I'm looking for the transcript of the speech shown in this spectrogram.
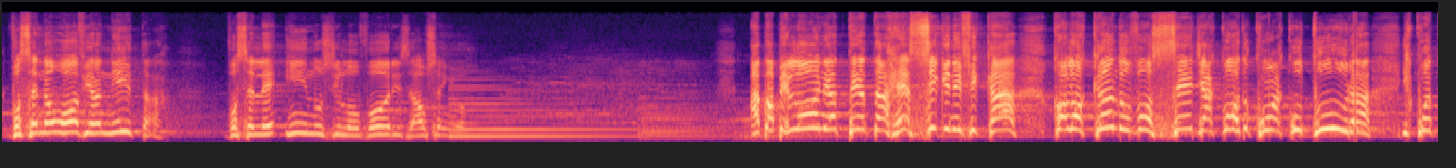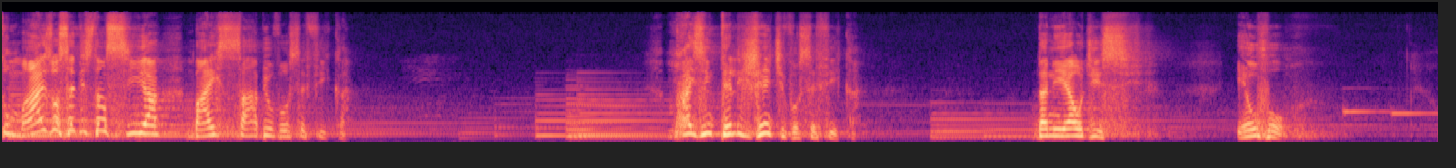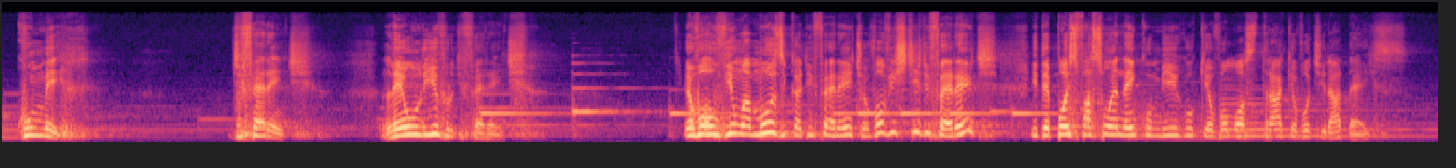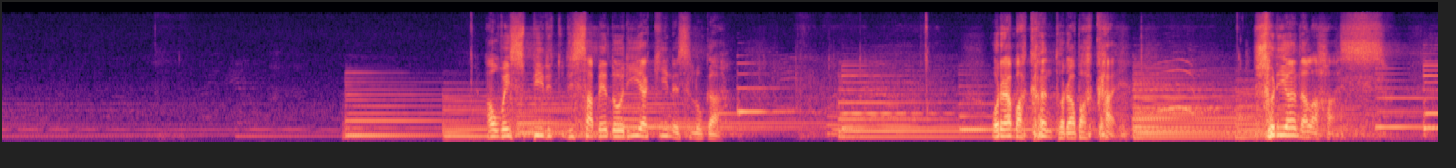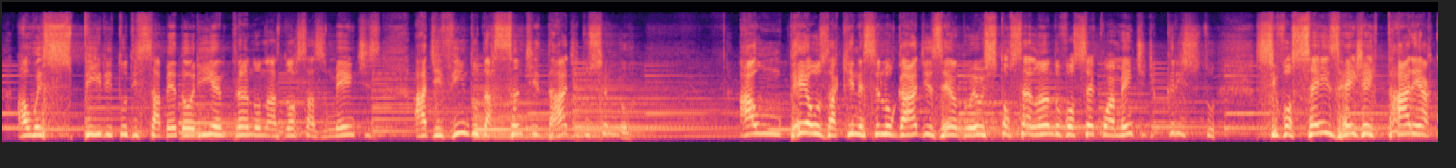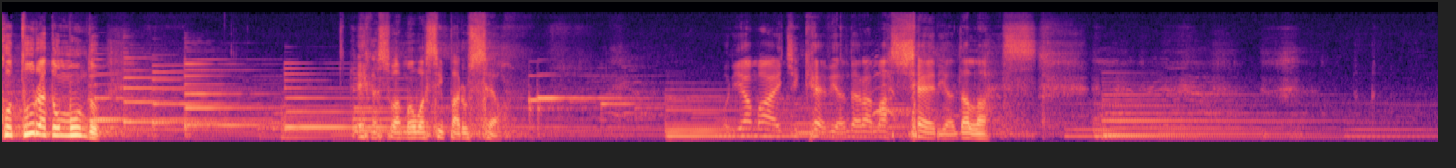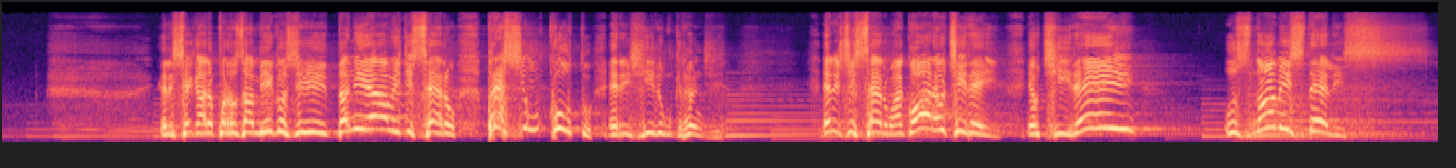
Você não ouve Anitta você lê hinos de louvores ao Senhor. A Babilônia tenta ressignificar, colocando você de acordo com a cultura, e quanto mais você distancia, mais sábio você fica, mais inteligente você fica. Daniel disse: Eu vou comer diferente ler um livro diferente. Eu vou ouvir uma música diferente, eu vou vestir diferente. E depois faça um Enem comigo que eu vou mostrar que eu vou tirar 10. Há um espírito de sabedoria aqui nesse lugar. Orabacanto, orabacai. Shurianda. Há um espírito de sabedoria entrando nas nossas mentes, advindo da santidade do Senhor há um Deus aqui nesse lugar dizendo: Eu estou selando você com a mente de Cristo. Se vocês rejeitarem a cultura do mundo, erga sua mão assim para o céu. Eles chegaram para os amigos de Daniel e disseram: preste um culto. Erigiram um grande. Eles disseram: Agora eu tirei, eu tirei os nomes deles,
